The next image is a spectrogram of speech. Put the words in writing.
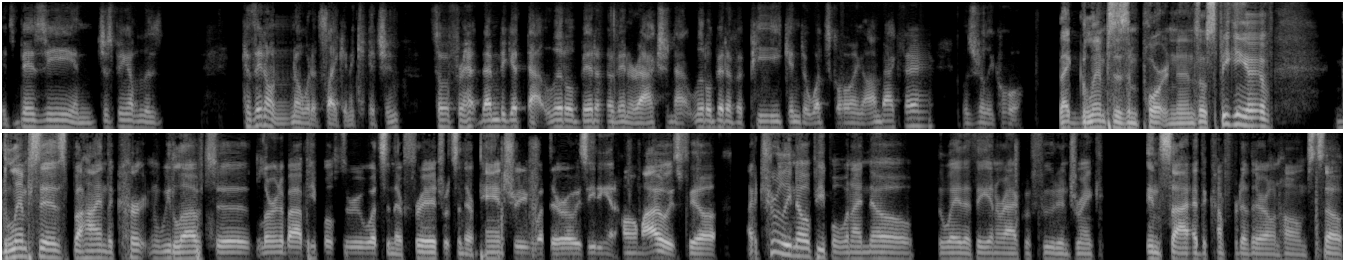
it's busy, and just being able to, because they don't know what it's like in a kitchen. So for them to get that little bit of interaction, that little bit of a peek into what's going on back there was really cool. That glimpse is important. And so speaking of glimpses behind the curtain, we love to learn about people through what's in their fridge, what's in their pantry, what they're always eating at home. I always feel I truly know people when I know the way that they interact with food and drink inside the comfort of their own homes. So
